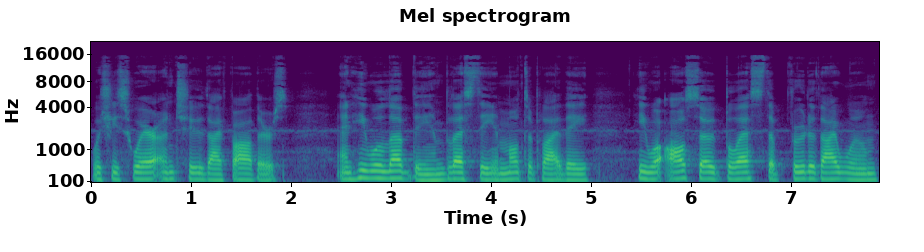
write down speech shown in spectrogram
which he sware unto thy fathers. And he will love thee, and bless thee, and multiply thee. He will also bless the fruit of thy womb,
